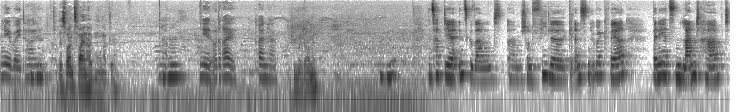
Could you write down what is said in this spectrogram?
Nee, über Italien. Das waren zweieinhalb Monate. Ja. Mhm. Nee, oder drei. Dreieinhalb. Pi mal Daumen. Mhm. Jetzt habt ihr insgesamt ähm, schon viele Grenzen überquert. Wenn ihr jetzt ein Land habt,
